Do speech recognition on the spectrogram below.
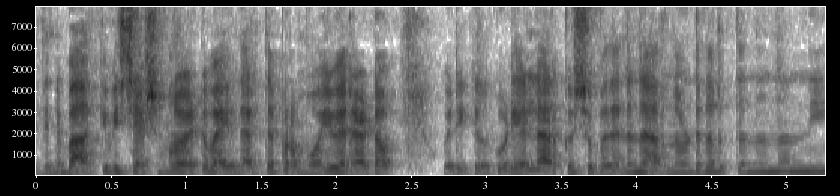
ഇതിന്റെ ബാക്കി വിശേഷങ്ങളുമായിട്ട് വൈകുന്നേരത്തെ പ്രമോയി വരാട്ടോ. ഒരിക്കൽ കൂടി എല്ലാവർക്കും ശുഭദിനം നേർന്നുകൊണ്ട് നിർത്തുന്നു. നന്ദി.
